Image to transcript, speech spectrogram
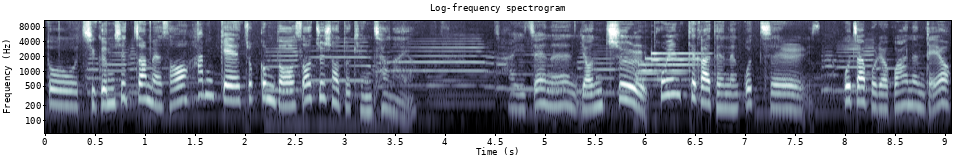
또 지금 시점에서 함께 조금 더 써주셔도 괜찮아요. 자, 이제는 연출 포인트가 되는 꽃을 꽂아보려고 하는데요.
